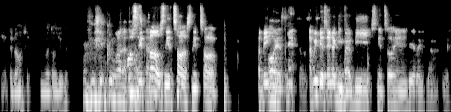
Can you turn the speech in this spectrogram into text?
ya itu doang sih yang gue tahu juga gue malah nggak oh tahu. sama schnitzel schnitzel schnitzel tapi Oh ya, tapi biasanya daging babi schnitzelnya Dia lagi bagus.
